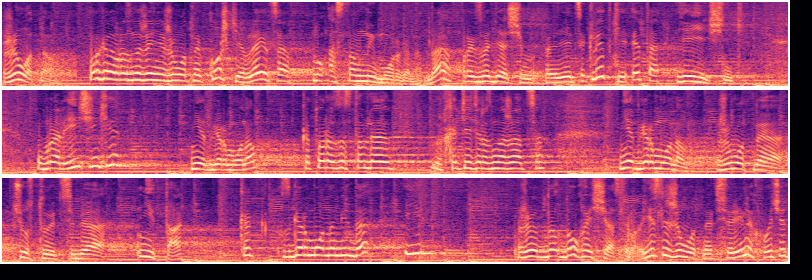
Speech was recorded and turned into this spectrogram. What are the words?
животного. Органом размножения животной кошки является ну, основным органом, да, производящим э, яйцеклетки, это яичники. Убрали яичники, нет гормонов, которые заставляют хотеть размножаться. Нет гормонов, животное чувствует себя не так, как с гормонами, да, и живет дол- долго и счастливо. Если животное все время хочет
